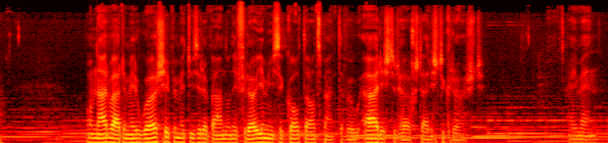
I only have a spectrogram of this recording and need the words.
Und dann werden wir worshipen mit unserer Band und ich freue mich, unseren Gott anzubeten, weil er ist der Höchste, er ist der Größte. Amen.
